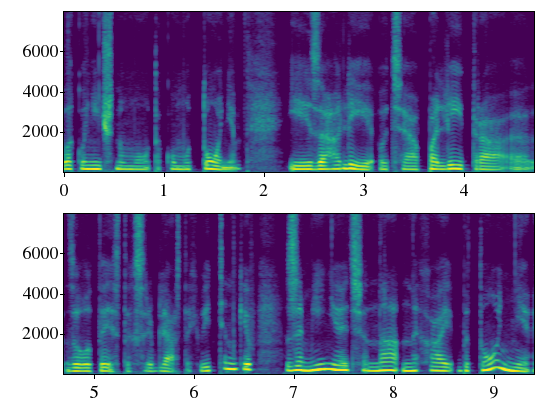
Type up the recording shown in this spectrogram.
лаконічному такому тоні. І взагалі оця палітра е, золотистих сріблястих відтінків замінюється на нехай бетонні,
